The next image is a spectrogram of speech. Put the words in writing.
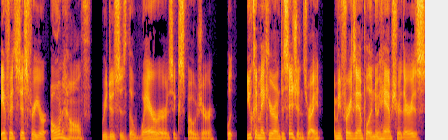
if it's just for your own health, reduces the wearer's exposure, well, you can make your own decisions, right? I mean, for example, in New Hampshire, there is,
